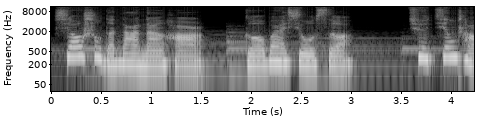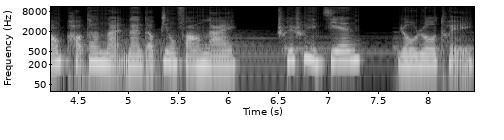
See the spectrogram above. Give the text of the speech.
消瘦的大男孩，格外羞涩，却经常跑到奶奶的病房来，捶捶肩，揉揉腿。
